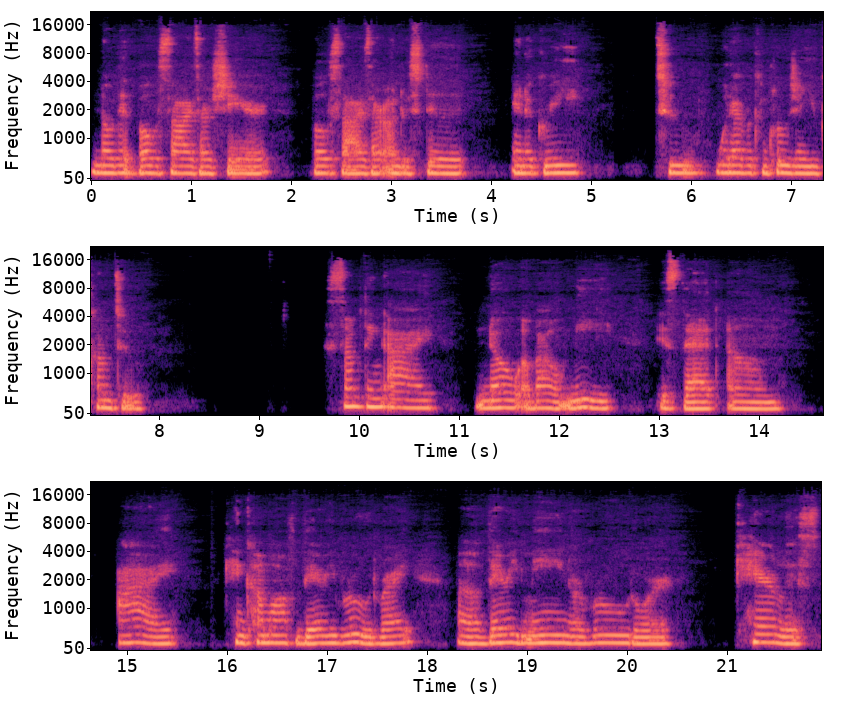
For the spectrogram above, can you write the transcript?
Know that both sides are shared, both sides are understood, and agree to whatever conclusion you come to. Something I know about me is that um, I can come off very rude, right? Uh, very mean or rude or careless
